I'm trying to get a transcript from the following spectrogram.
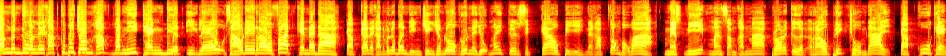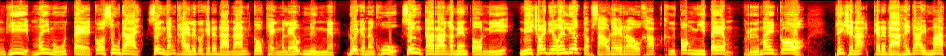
ฟังด่วนๆเลยครับ คุณผู้ชมครับ วันนี้แข่งเดือดอีกแล้ว สาวไทยเราฟาดแคนาดา กับการแข่งขันวอลเลย์บอลหญิงชิงแชมป์โลกรุ่นอายุไม่เกิน 19 ปีนะครับ ต้องบอกว่าแมตช์นี้มันสำคัญมาก เพราะถ้าเกิดเราพลิกโฉมได้ กับคู่แข่งที่ไม่หมูแต่ก็สู้ได้ ซึ่งทั้งไทยและก็แคนาดานั้นก็แข่งมาแล้ว 1 แมตช์ด้วยกันทั้งคู่ ซึ่งตารางคะแนนตอนนี้ มีช้อยเดียวให้เลือกกับสาวไทยเราครับคือต้องมีแต้ม หรือไม่ก็พลิกชนะแคนาดาให้ได้มาก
